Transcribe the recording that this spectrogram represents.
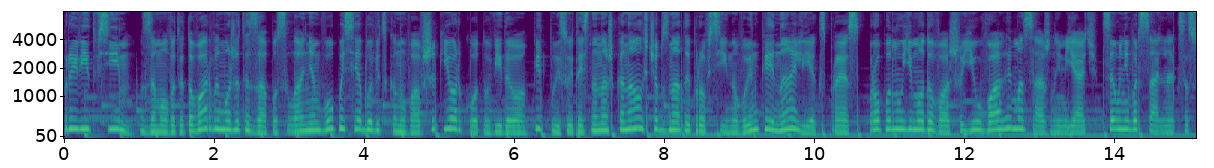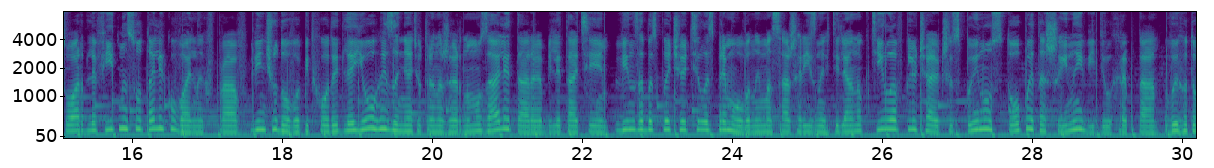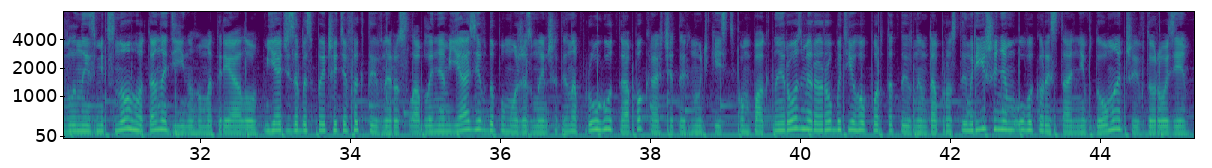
Привіт всім! Замовити товар ви можете за посиланням в описі або відсканувавши QR-код у відео. Підписуйтесь на наш канал, щоб знати про всі новинки на AliExpress. Пропонуємо до вашої уваги масажний м'яч. Це універсальний аксесуар для фітнесу та лікувальних вправ. Він чудово підходить для йоги, занять у тренажерному залі та реабілітації. Він забезпечує цілеспрямований масаж різних ділянок тіла, включаючи спину, стопи та шийний відділ хребта. Виготовлений з міцного та надійного матеріалу. М'яч забезпечить ефективне розслаблення м'язів, допоможе зменшити напругу та покращити гнучкість. Компактний розмір робить його портативним та простим рішенням у використанні вдома чи в дорозі.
